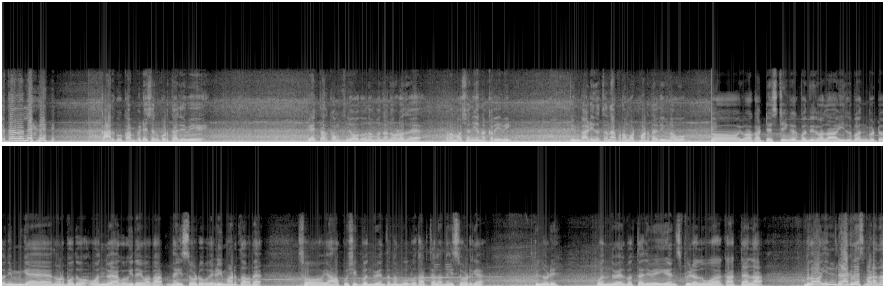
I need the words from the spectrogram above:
ಏತರಲ್ಲಿ ಕಾರ್ಗೂ ಕಾಂಪಿಟೇಷನ್ ಕೊಡ್ತಾ ಇದ್ದೀವಿ ಏತರ್ ಕಂಪ್ನಿಯವರು ನಮ್ಮನ್ನು ನೋಡಿದ್ರೆ ಪ್ರಮೋಷನ್ಗೇನ ಕರೀರಿ. ನಿಮ್ಮ ಗಾಡಿನ ಚೆನ್ನಾಗಿ ಪ್ರಮೋಟ್ ಮಾಡ್ತಾ ಇದ್ದೀವಿ ನಾವು. ಸೊ ಇವಾಗ ಟೆಸ್ಟಿಂಗಿಗೆ ಬಂದಿದ್ವಲ್ಲ, ಇಲ್ಲಿ ಬಂದುಬಿಟ್ಟು ನಿಮಗೆ ನೋಡ್ಬೋದು ವೇ ಆಗೋಗಿದೆ ಇವಾಗ. ನೈಸ್ ರೋಡು ರೆಡಿ ಮಾಡ್ತಾವ್ರೆ. ಸೊ ಯಾವ ಖುಷಿಗೆ ಬಂದ್ವಿ ಅಂತ ನಮಗೂ ಗೊತ್ತಾಗ್ತಾಯಿಲ್ಲ ನೈಸ್ ರೋಡ್ಗೆ ಇಲ್ಲಿ ನೋಡಿ, ಒಂದು ವೇಲ್ ಬರ್ತಾ ಇದ್ದೀವಿ ಏನು ಸ್ಪೀಡಲ್ಲೂ ಹೋಗೋಕ್ಕಾಗ್ತಾಯಿಲ್ಲ ಬ್ರೋ, ಇಲ್ಲಿ ಡ್ರ್ಯಾಗ್ ರೇಸ್ ಮಾಡೋಣ.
